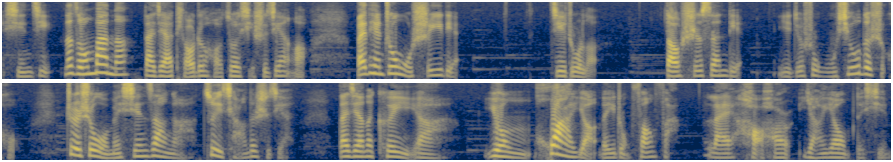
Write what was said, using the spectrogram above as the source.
心悸。那怎么办呢？大家调整好作息时间啊，白天中午十一点，记住了，到十三点，也就是午休的时候，这是我们心脏啊最强的时间。大家呢可以呀用化养的一种方法来好好养养我们的心，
